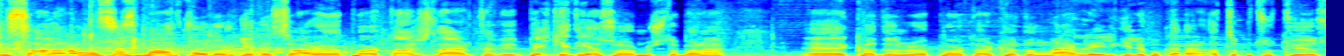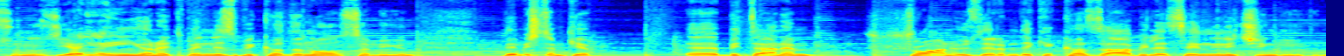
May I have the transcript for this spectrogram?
İnsanlar onsuz mahvolur gibi sonra röportajlar tabii. Peki diye sormuştu bana e, kadın röportör. Kadınlarla ilgili bu kadar atıp tutuyorsunuz. Ya yayın yönetmeniniz bir kadın olsa bir gün. Demiştim ki e, bir tanem şu an üzerimdeki kaza bile senin için giydim.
